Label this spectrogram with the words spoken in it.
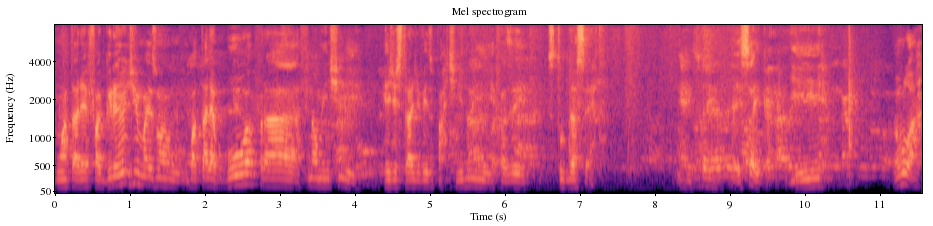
uma tarefa grande, mas uma, batalha boa para finalmente registrar de vez o partido e fazer isso tudo dar certo. É isso aí. É isso aí, cara. E vamos lá.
